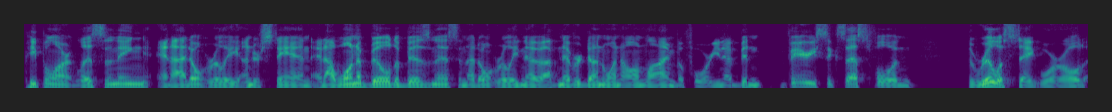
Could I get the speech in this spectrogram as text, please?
people aren't listening and I don't really understand and I want to build a business and I don't really know I've never done one online before. You know, I've been very successful in the real estate world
